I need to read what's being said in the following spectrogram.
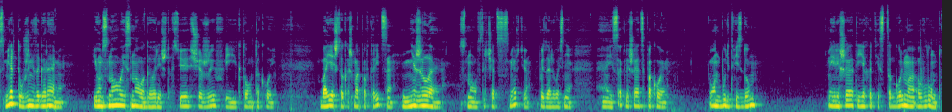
смерть-то уже не за горами. И он снова и снова говорит, что все еще жив и кто он такой. Боясь, что кошмар повторится, не желая снова встречаться со смертью, пусть даже во сне, э, Исаак лишается покоя. Он будет весь дом и решает ехать из Стокгольма в Лунд,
